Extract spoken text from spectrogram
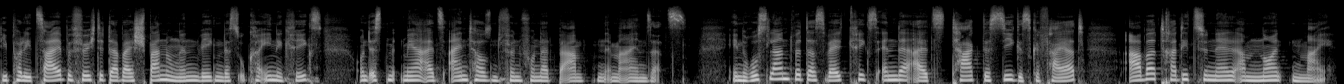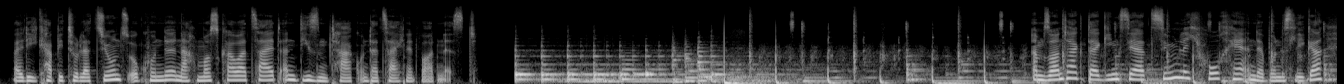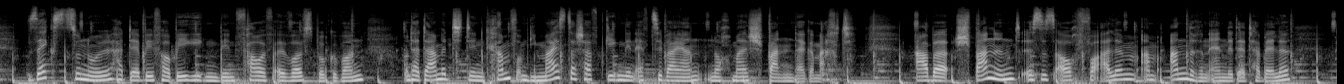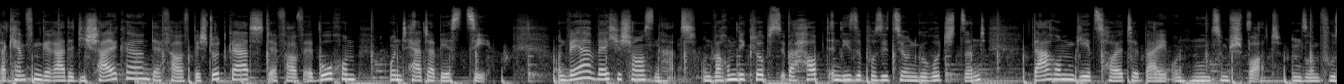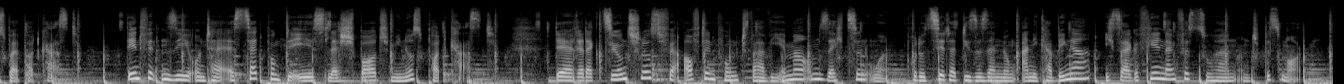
Die Polizei befürchtet dabei Spannungen wegen des Ukraine-Kriegs und ist mit mehr als 1500 Beamten im Einsatz. In Russland wird das Weltkriegsende als Tag des Sieges gefeiert, aber traditionell am 9. Mai weil die Kapitulationsurkunde nach Moskauer Zeit an diesem Tag unterzeichnet worden ist. Am Sonntag, da ging es ja ziemlich hoch her in der Bundesliga. 6 zu 0 hat der BVB gegen den VfL Wolfsburg gewonnen und hat damit den Kampf um die Meisterschaft gegen den FC Bayern nochmal spannender gemacht. Aber spannend ist es auch vor allem am anderen Ende der Tabelle. Da kämpfen gerade die Schalker, der VfB Stuttgart, der VfL Bochum und Hertha BSC. Und wer welche Chancen hat und warum die Clubs überhaupt in diese Position gerutscht sind, darum geht's heute bei Und nun zum Sport, unserem Fußball-Podcast. Den finden Sie unter sz.de slash sport-podcast. Der Redaktionsschluss für Auf den Punkt war wie immer um 16 Uhr. Produziert hat diese Sendung Annika Binger. Ich sage vielen Dank fürs Zuhören und bis morgen.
